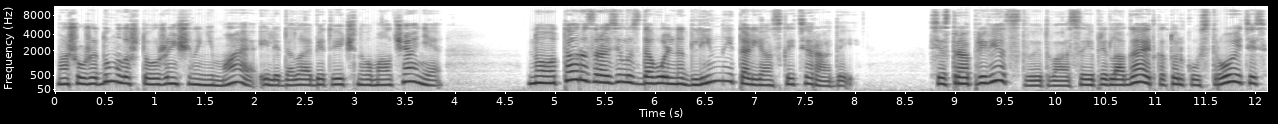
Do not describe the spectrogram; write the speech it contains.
Маша уже думала, что женщина немая или дала обет вечного молчания, но та разразилась довольно длинной итальянской тирадой. «Сестра приветствует вас и предлагает, как только устроитесь,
